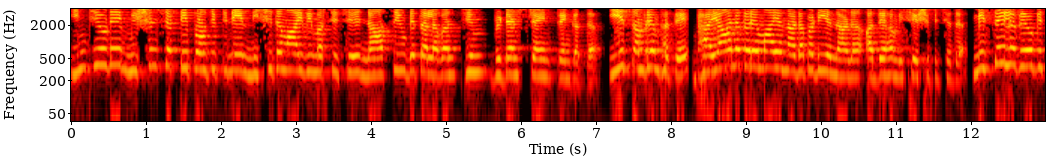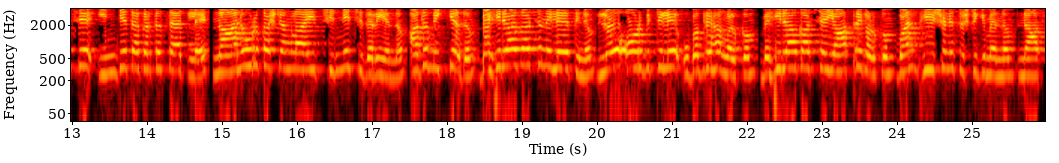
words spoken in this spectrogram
ഇന്ത്യയുടെ മിഷൻ ശക്തി പ്രോജക്ടിനെ നിശിതമായി വിമർശിച്ച് നാസയുടെ തലവൻ ജിം ബ്രിഡൻസ്റ്റൈൻ രംഗത്ത്. ഈ സംരംഭത്തെ ഭയാനകരമായ നടപടിയെന്നാണ് അദ്ദേഹം വിശേഷിപ്പിച്ചത്. മിസൈൽ ഉപയോഗിച്ച് ഇന്ത്യ തകർത്ത സാറ്റലൈറ്റ് നാനൂറ് കഷ്ണങ്ങളായി ചിന്നിച്ചിതറിയെന്നും അത് മിക്കതും ബഹിരാകാശ നിലയത്തിനും ലോ ഓർബിറ്റിലെ ഉപഗ്രഹങ്ങൾക്കും ബഹിരാകാശ യാത്രികർക്കും വൻ ഭീഷണി സൃഷ്ടിക്കുമെന്നും നാസ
